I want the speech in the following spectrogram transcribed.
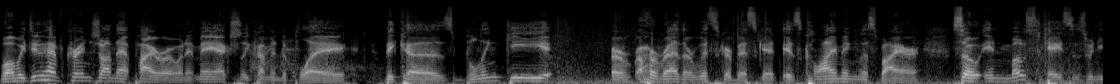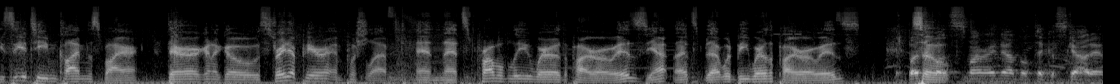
Well, we do have cringe on that pyro, and it may actually come into play because Blinky, or, or rather Whisker Biscuit, is climbing the spire. So in most cases, when you see a team climb the spire, They're gonna go straight up here and push left, and that's probably where the pyro is. Yeah, that's that would be where the pyro is. But So- smart right now, they'll take a scout in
